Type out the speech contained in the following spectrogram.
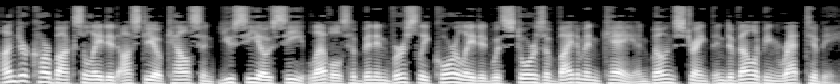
Undercarboxylated osteocalcin UCOC levels have been inversely correlated with stores of vitamin K and bone strength in developing rat tibiae.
